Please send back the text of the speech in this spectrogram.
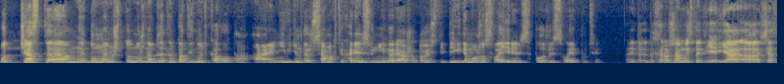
Вот часто мы думаем, что нужно обязательно подвинуть кого-то, а не видим даже самых тех рельсов, не говоря уж о той степи, где можно свои рельсы положить, свои пути. Это, это хорошая мысль, кстати. Я, я э, сейчас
